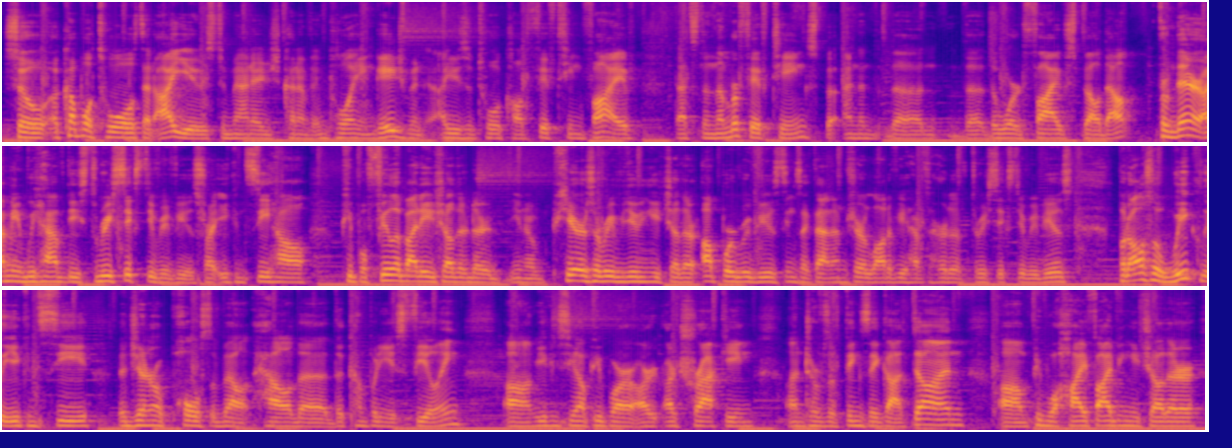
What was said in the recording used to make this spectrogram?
So a couple tools that I use to manage kind of employee engagement, I use a tool called 15Five. That's the number 15 and then the, the, the word five spelled out. From there, I mean, we have these 360 reviews, right? You can see how people feel about each other. Their, you know, peers are reviewing each other, upward reviews, things like that. I'm sure a lot of you have heard of 360 reviews. But also weekly, you can see the general pulse about how the, the company is feeling. Um, you can see how people are, are, are, tracking in terms of things they got done, um, people high-fiving each other,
